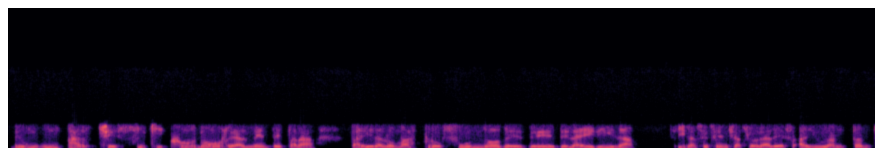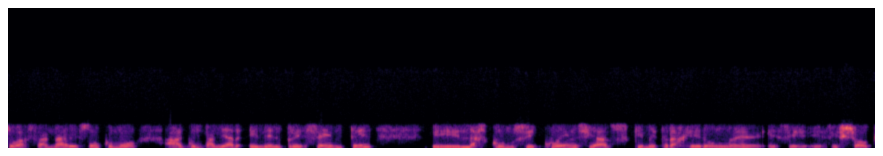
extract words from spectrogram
de, un, parche psíquico, ¿no? Realmente para, para ir a lo más profundo de, de, de la herida. Y las esencias florales ayudan tanto a sanar eso como a acompañar en el presente eh, las consecuencias que me trajeron eh, ese, ese shock.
